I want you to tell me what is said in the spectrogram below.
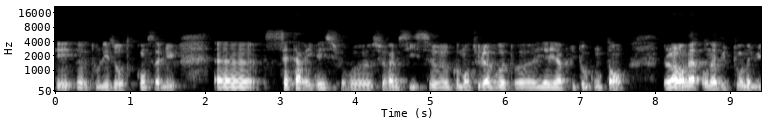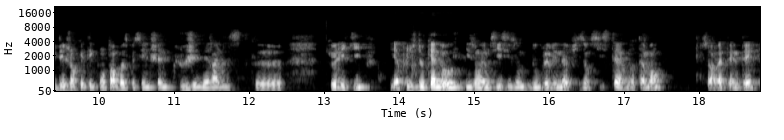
et euh, tous les autres qu'on salue. Euh, cette arrivée sur, euh, sur M6, euh, comment tu la vois toi, Yaya? Plutôt content? Alors on a, on a vu tout, on a vu des gens qui étaient contents parce que c'est une chaîne plus généraliste que, que l'équipe. Il y a plus de canaux, ils ont M6, ils ont W9, ils ont Sister notamment, sur la TNT.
